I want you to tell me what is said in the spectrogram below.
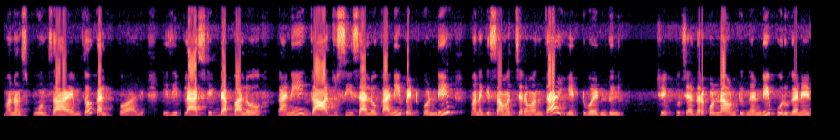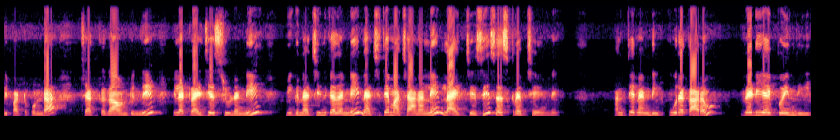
మనం స్పూన్ సహాయంతో కలుపుకోవాలి. ఇది ప్లాస్టిక్ డబ్బాలో కానీ గాజు సీసాలో కానీ పెట్టుకోండి. మనకి సంవత్సరం అంతా ఎటువంటి చెక్కు చెదరకుండా ఉంటుందండి. పురుగు అనేది పట్టకుండా చక్కగా ఉంటుంది. ఇలా ట్రై చేసి చూడండి. మీకు నచ్చింది కదండి. నచ్చితే మా ఛానల్ని లైక్ చేసి సబ్స్క్రైబ్ చేయండి. అంతేనండి. కూర కారం రెడీ అయిపోయింది.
